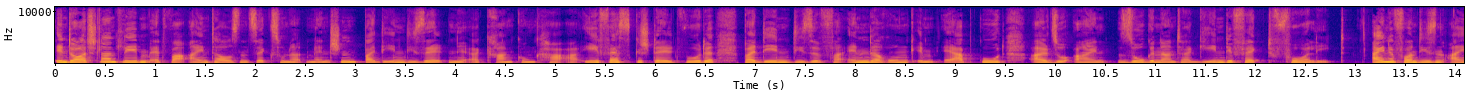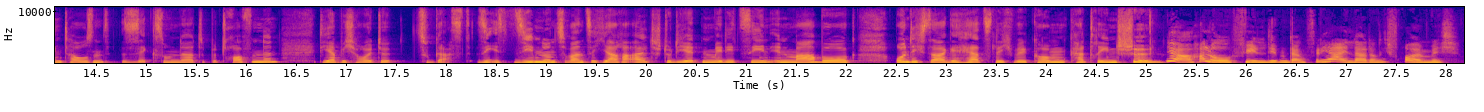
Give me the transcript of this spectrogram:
In Deutschland leben etwa 1600 Menschen, bei denen die seltene Erkrankung HAE festgestellt wurde, bei denen diese Veränderung im Erbgut, also ein sogenannter Gendefekt, vorliegt. Eine von diesen 1600 Betroffenen, die habe ich heute zu Gast. Sie ist 27 Jahre alt, studiert Medizin in Marburg und ich sage herzlich willkommen, Katrin Schön. Ja, hallo, vielen lieben Dank für die Einladung. Ich freue mich.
